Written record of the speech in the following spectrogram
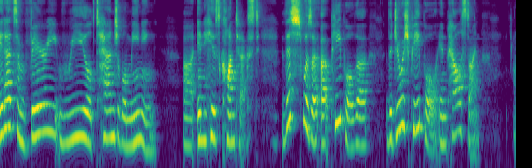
it had some very real, tangible meaning uh, in his context. This was a, a people, the the Jewish people in Palestine, uh,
